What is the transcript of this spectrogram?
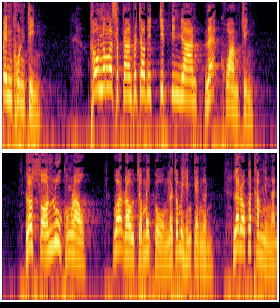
เป็นคนจริง เขานมัสการพระเจ้าด้วยจิตวิญญาณและความจริง เราสอนลูกของเราว่าเราจะไม่โกง เราจะไม่เห็นแก่เงิน และเราก็ทำอย่างนั้น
